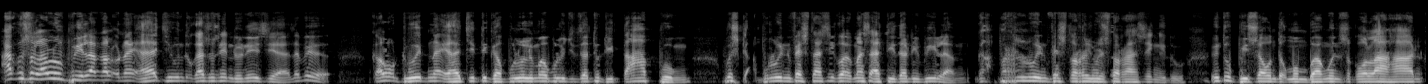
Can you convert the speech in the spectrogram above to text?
Aku selalu bilang kalau naik haji untuk kasus Indonesia, tapi kalau duit naik haji 30-50 juta itu ditabung, Wes gak perlu investasi kok Mas Adi tadi bilang. Gak perlu investor-investor asing itu. Itu bisa untuk membangun sekolahan,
